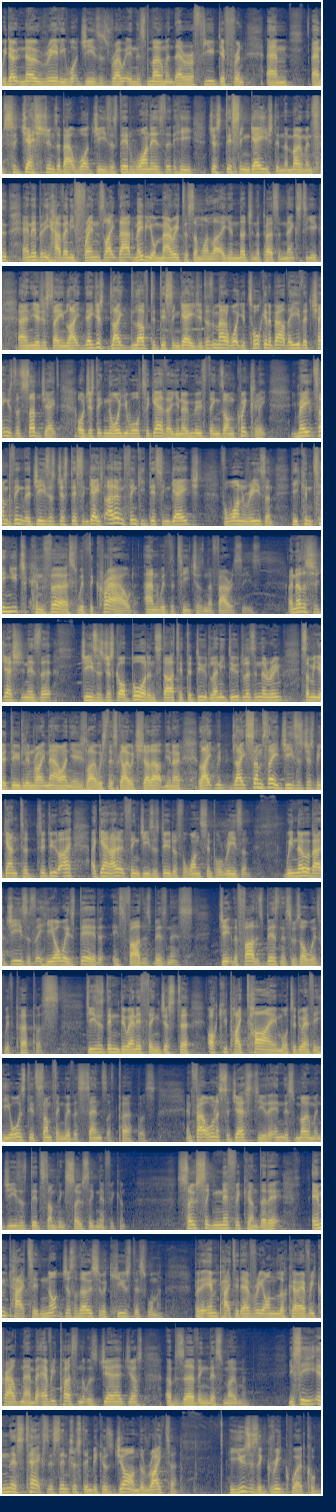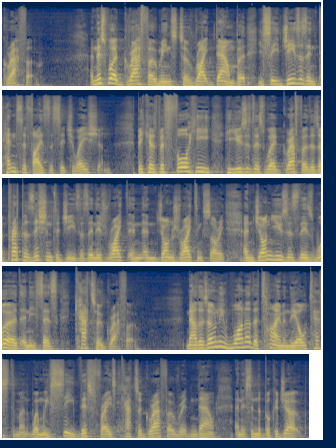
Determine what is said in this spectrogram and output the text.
We don't know really what Jesus wrote in this moment. There are a few different um, um, suggestions about what Jesus did. One is that he just disengaged in the moment. Anybody have any friends like that? Maybe you're married to someone like you're nudging the person next to you, and you're just saying like they just like love to disengage. It doesn't matter what you're talking about. They either change the subject or just ignore you altogether. You know, move things on quickly. You may something that Jesus just disengaged. I don't think he disengaged for one reason. He continued to converse with the crowd and with the teachers and the Pharisees. Another suggestion is that Jesus just got bored and started to doodle. Any doodlers in the room? Some of you are doodling right now, aren't you? He's like, I wish this guy would shut up, you know? Like, like some say, Jesus just began to, to doodle. I, again, I don't think Jesus doodled for one simple reason. We know about Jesus that he always did his father's business. The father's business was always with purpose. Jesus didn't do anything just to occupy time or to do anything. He always did something with a sense of purpose. In fact, I want to suggest to you that in this moment, Jesus did something so significant, so significant that it impacted not just those who accused this woman, but it impacted every onlooker, every crowd member, every person that was just observing this moment. You see, in this text, it's interesting because John, the writer, he uses a Greek word called grapho. And this word grapho means to write down. But you see, Jesus intensifies the situation because before he, he uses this word grapho, there's a preposition to Jesus in, his write, in, in John's writing, sorry. And John uses this word and he says katographo. Now, there's only one other time in the Old Testament when we see this phrase katographo written down, and it's in the book of Job.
